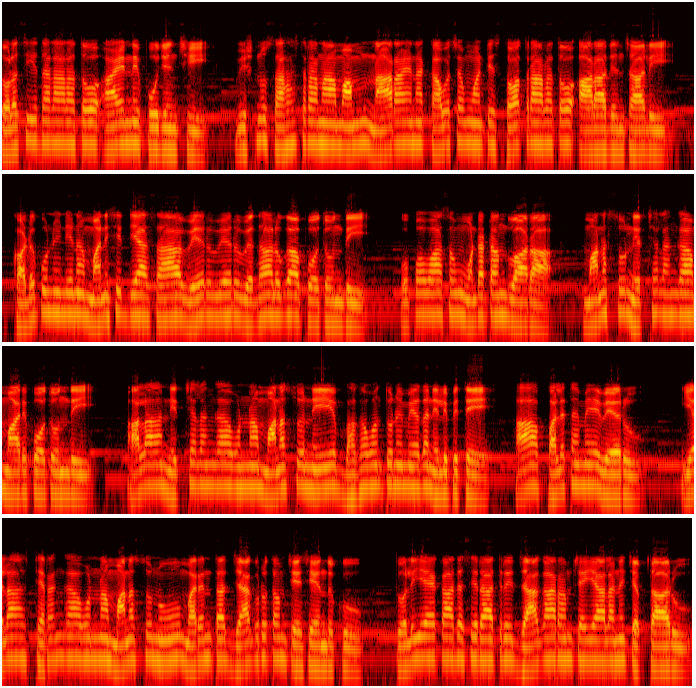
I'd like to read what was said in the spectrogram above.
తులసీ దళాలతో ఆయన్ని పూజించి విష్ణు సహస్రనామం నారాయణ కవచం వంటి స్తోత్రాలతో ఆరాధించాలి. కడుపు నిండిన మనిషి ధ్యాస వేరువేరు విధాలుగా పోతుంది. ఉపవాసం ఉండటం ద్వారా మనస్సు నిర్చలంగా మారిపోతుంది. అలా నిశ్చలంగా ఉన్న మనస్సుని భగవంతుని మీద నిలిపితే ఆ ఫలితమే వేరు. ఇలా స్థిరంగా ఉన్న మనస్సును మరింత జాగృతం చేసేందుకు తొలి ఏకాదశి రాత్రి జాగారం చేయాలని చెప్తారు.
